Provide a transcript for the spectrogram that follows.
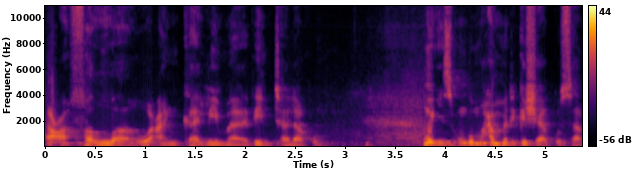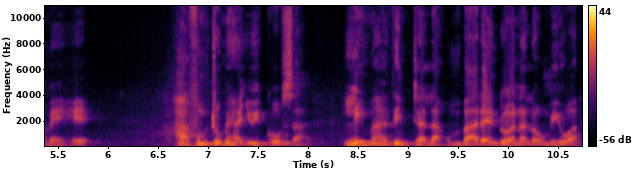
afa Allahu anka lima dhinta lahum, Mwenyezi Mungu Muhammad kisha kusamehe, Hafu mtume hajui kosa lima dhinta lahum, baadaye ndo analaumiwa.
